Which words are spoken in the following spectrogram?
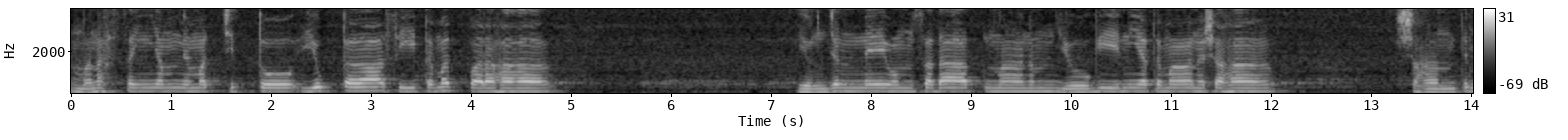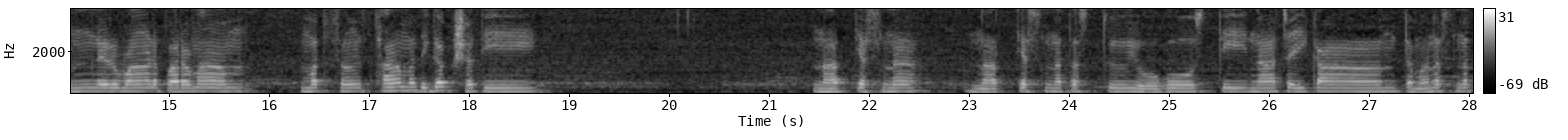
मनः संयम्य मच्चित्तो युक्त आसीत् मत्परः युञ्जन्नेवं सदात्मानं योगी नियतमानसः। शान्तिं निर्वाणपरमां मत्संस्थामधिगच्छति। नात्यस्न नात्यस्नतस्तु योगोऽस्ति न चैकान्तमनस्नत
